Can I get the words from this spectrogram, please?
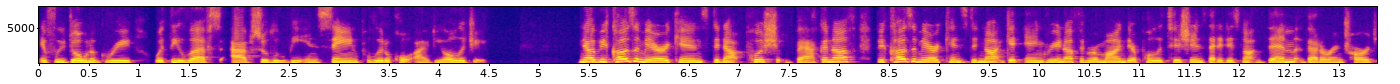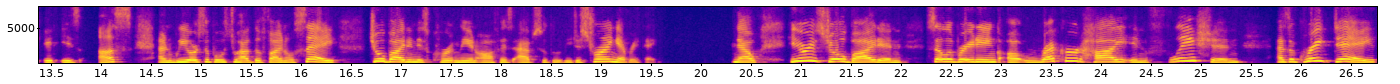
if we don't agree with the left's absolutely insane political ideology. Now, because Americans did not push back enough, because Americans did not get angry enough and remind their politicians that it is not them that are in charge, it is us, and we are supposed to have the final say, Joe Biden is currently in office, absolutely destroying everything. Now, here is Joe Biden celebrating a record high inflation as a great day,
